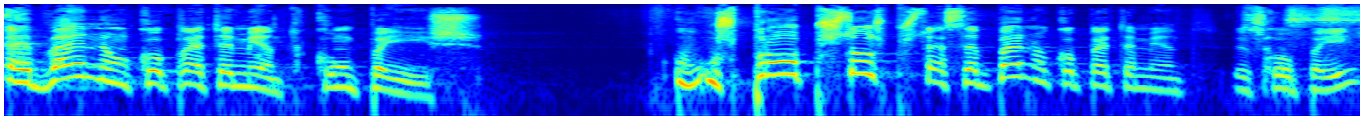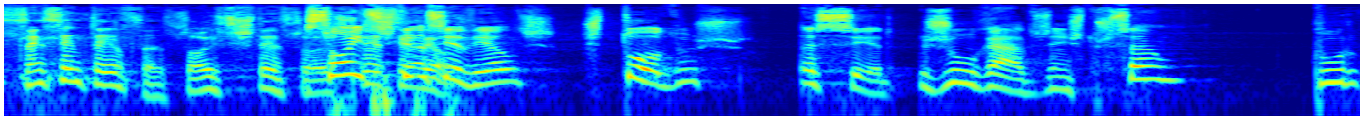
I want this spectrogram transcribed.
abanam completamente com o país os próprios, só os processos abanam completamente com o país. Sem sentença, só a existência. Só a existência deles. deles, todos a ser julgados em instrução por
